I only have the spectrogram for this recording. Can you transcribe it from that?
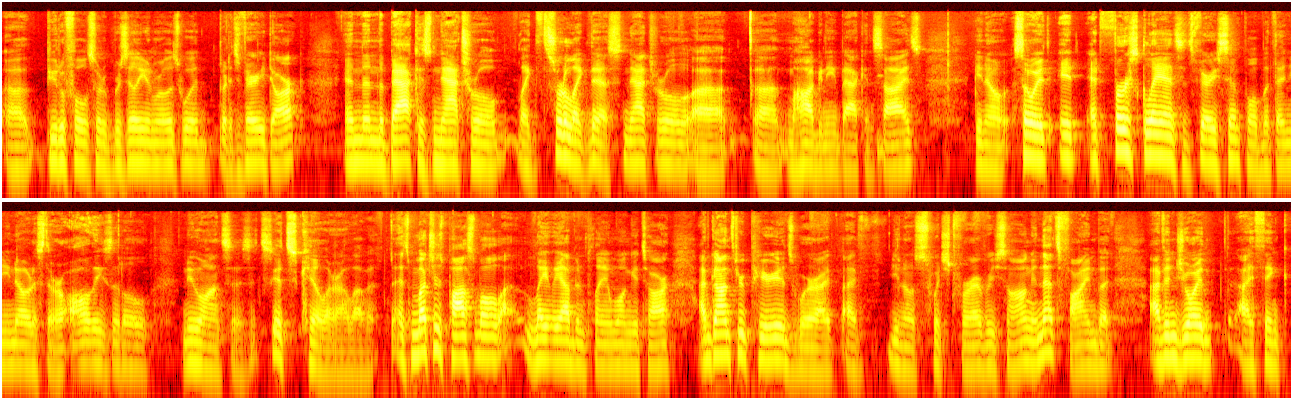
a beautiful sort of Brazilian rosewood, but it's very dark. And then the back is natural, like sort of like this, natural uh, uh, mahogany back and sides you know so it, it at first glance it's very simple but then you notice there are all these little nuances. It's, it's killer. I love it. As much as possible, lately I've been playing one guitar. I've gone through periods where I, I've you know switched for every song, and that's fine. But I've enjoyed, I think,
